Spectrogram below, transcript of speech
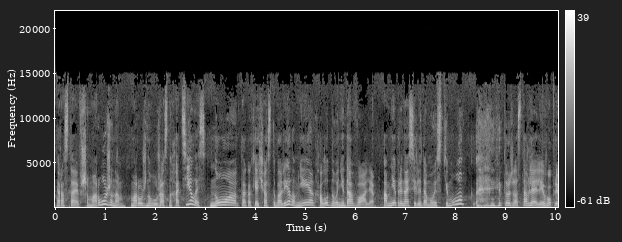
растаявшим мороженым. Мороженого ужасно хотелось, но так как я часто болела, мне холодного не давали. А мне приносили домой эскимо, тоже оставляли его при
